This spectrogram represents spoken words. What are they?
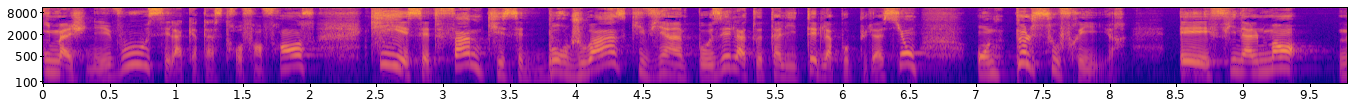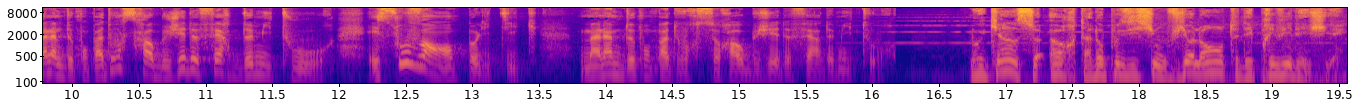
imaginez-vous, c'est la catastrophe en France, qui est cette femme, qui est cette bourgeoise qui vient imposer la totalité de la population? On ne peut le souffrir. Et finalement, Madame de Pompadour sera obligée de faire demi-tour. Et souvent en politique, Madame de Pompadour sera obligée de faire demi-tour. Louis XV se heurte à l'opposition violente des privilégiés.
